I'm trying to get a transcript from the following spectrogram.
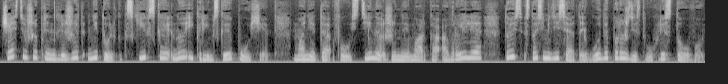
часть уже принадлежит не только к скифской, но и к римской эпохе. Монета Фаустины, жены Марка Аврелия, то есть 170-е годы по Рождеству Христову.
